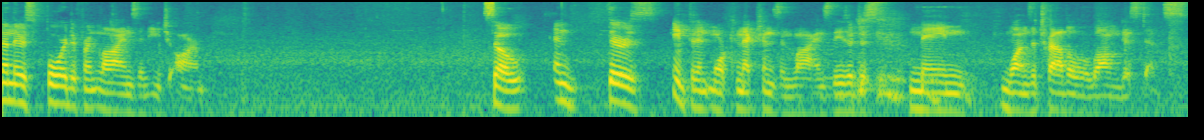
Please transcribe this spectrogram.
then there's four different lines in each arm. So and there's infinite more connections and lines. These are just main ones that travel a long distance.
